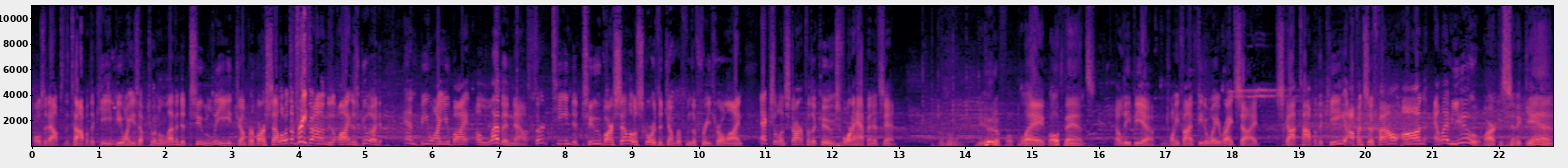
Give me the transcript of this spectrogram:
pulls it out to the top of the key. BYU's up to an 11 to 2 lead. Jumper Barcelo at the free throw line is good, and BYU by 11 now, 13 to 2. Barcelo scores the jumper from the free throw line. Excellent start for the Cougs. Four and a half minutes in. Beautiful play, both ends. Alipiev, 25 feet away, right side. Scott, top of the key. Offensive foul on LMU. Markusson again,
